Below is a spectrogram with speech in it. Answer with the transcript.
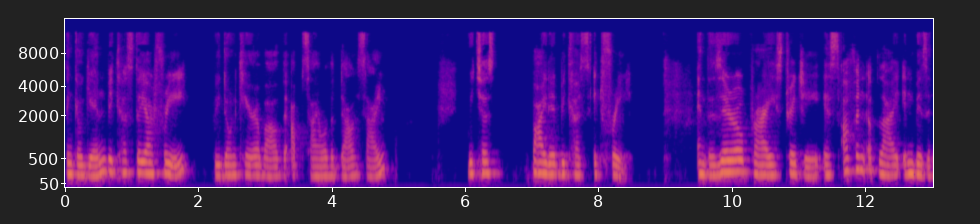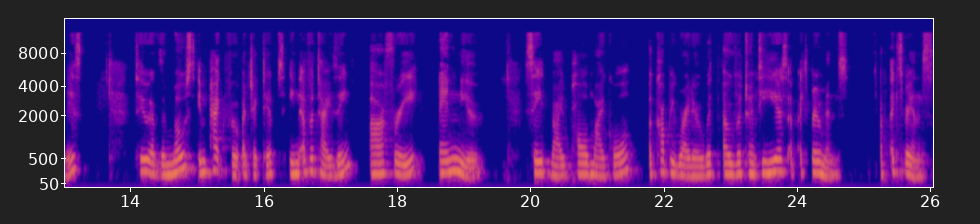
think again because they are free. We don't care about the upside or the downside. We just buy it because it's free. And the zero price strategy is often applied in business. Two of the most impactful adjectives in advertising are free and new, said by Paul Michael, a copywriter with over 20 years of experiments of experience.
